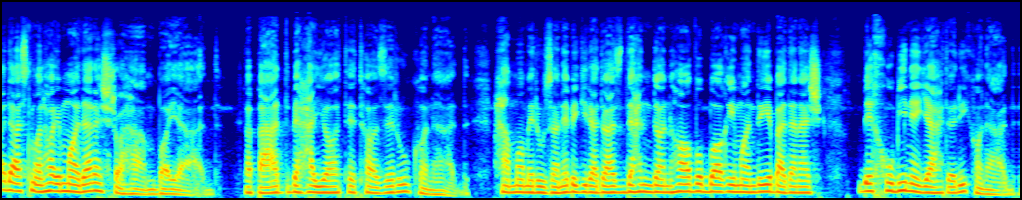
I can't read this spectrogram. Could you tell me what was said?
و دستمالهای مادرش را هم باید و بعد به حیات تازه رو کند. حمام روزانه بگیرد و از دندانها و باقی مانده بدنش به خوبی نگهداری کند.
